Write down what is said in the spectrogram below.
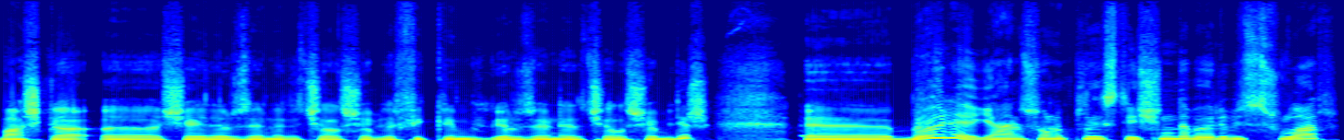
Başka e, şeyler üzerinde de çalışabilir. Fikri mülkler üzerinde de çalışabilir. E, böyle yani Sony PlayStation'da böyle bir sular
